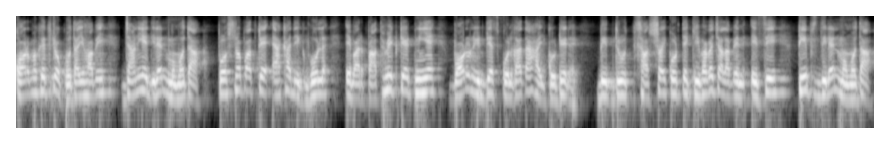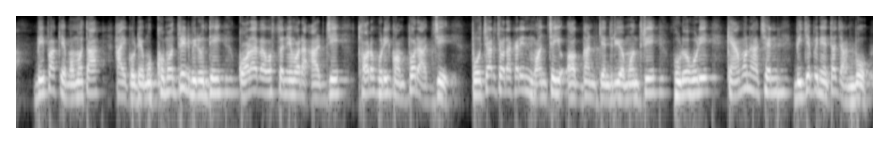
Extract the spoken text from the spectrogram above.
কর্মক্ষেত্র কোথায় হবে জানিয়ে দিলেন মমতা। প্রশ্নপত্রে একাধিক ভুল। এবার প্রাথমিক টেট নিয়ে বড় নির্দেশ কলকাতা হাইকোর্টের। বিদ্যুৎ সাশ্রয় করতে কীভাবে চালাবেন এসি? টিপস দিলেন মমতা। বিপাকে মমতা। হাইকোর্টে মুখ্যমন্ত্রীর বিরুদ্ধে কড়া ব্যবস্থা নেওয়ার আর্জি থরহরি কম্প রাজ্যে। প্রচার চলাকালীন মঞ্চেই অজ্ঞান কেন্দ্রীয় মন্ত্রী হুড়োহুড়ি, কেমন আছেন? বিজেপি নেতা জানব।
